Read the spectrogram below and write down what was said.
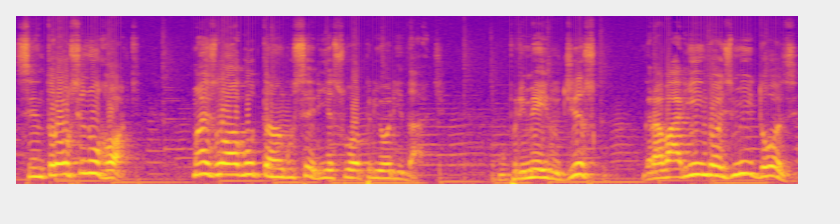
centrou-se no rock, mas logo o tango seria sua prioridade. O primeiro disco gravaria em 2012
